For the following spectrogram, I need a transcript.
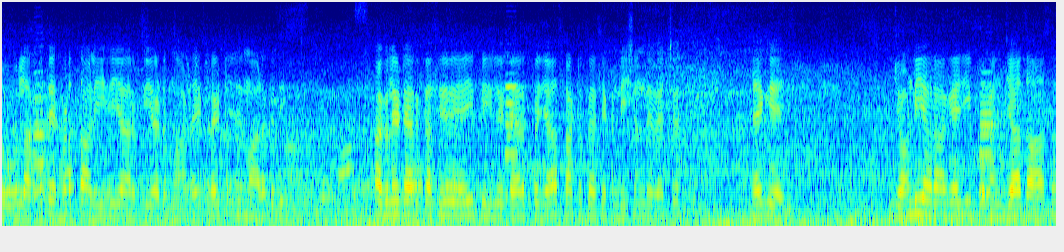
2 ਲੱਖ ਤੇ 48000 ਰੁਪਇਆ ਡਿਮਾਂਡ ਹੈ ਜੀ ਟਰੈਕਟਰ ਦੇ ਮਾਲਕ ਦੀ। ਅਗਲੇ ਟਾਇਰ ਘਸੇ ਹੋਏ ਆ ਜੀ, ਪਿਛਲੇ ਟਾਇਰ 50 60 ਪੈਸੇ ਕੰਡੀਸ਼ਨ ਦੇ ਵਿੱਚ ਹੈਗੇ ਆ ਜੀ। ਜੌਂਡੀਆਰ ਆ ਗਿਆ ਜੀ 5210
